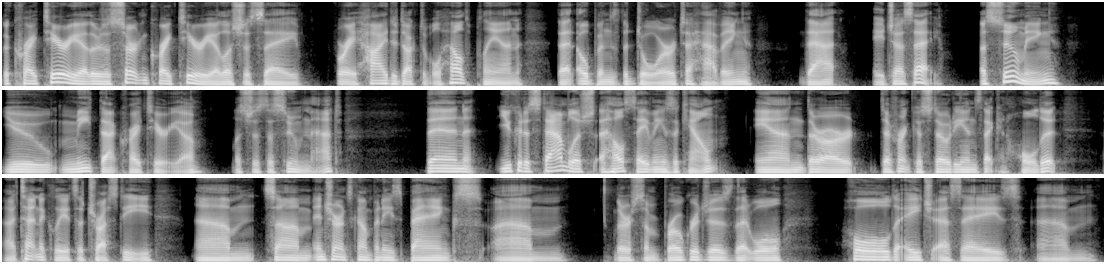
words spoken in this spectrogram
the criteria, there's a certain criteria, let's just say, for a high deductible health plan that opens the door to having that HSA. Assuming you meet that criteria, let's just assume that, then you could establish a health savings account, and there are different custodians that can hold it. Uh, technically, it's a trustee. Um, some insurance companies, banks, um, there are some brokerages that will hold HSAs, um,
